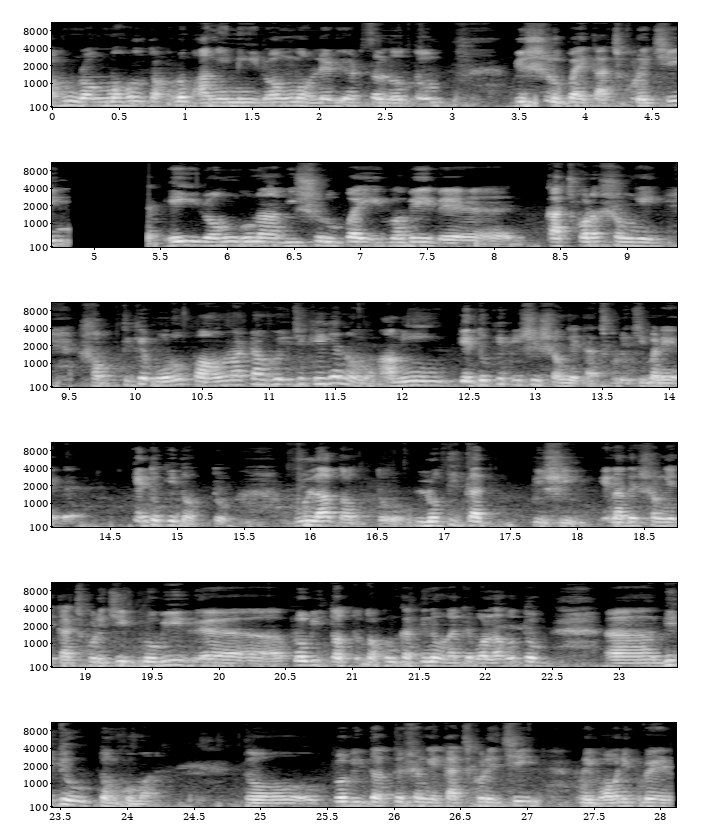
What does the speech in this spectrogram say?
তখন রংমহল তখনও ভাঙেনি রংমহলের রিহার্সাল হতো, বিশ্বরূপায় কাজ করেছি। এই রঙ্গনা বিশ্বরূপায় এইভাবে কাজ করার সঙ্গে সব থেকে বড় পাওনাটা হয়েছে কি জানো? আমি কেতকী পিসির সঙ্গে কাজ করেছি মানে কেতকী দত্ত বুলা দত্ত, লতিকা পিসি, এনাদের সঙ্গে কাজ করেছি। প্রবীর প্রবীর দত্ত, তখনকার দিনে ওনাকে বলা হতো দ্বিতীয় উত্তম কুমার। তো প্রবীর দত্তের সঙ্গে কাজ করেছি। উনি ভবানীপুরের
